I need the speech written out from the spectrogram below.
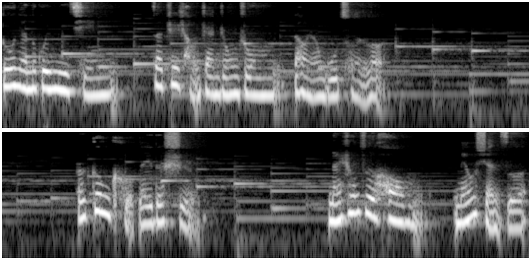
多年的闺蜜情，在这场战争中荡然无存了。而更可悲的是，男生最后没有选择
